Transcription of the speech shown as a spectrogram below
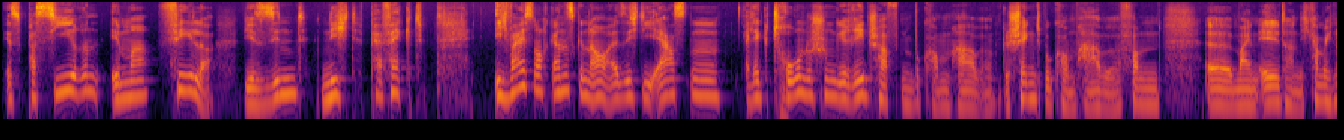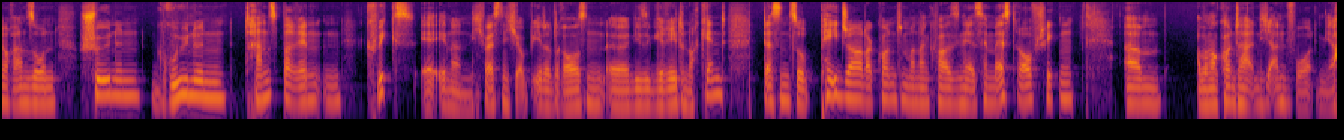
es passieren immer Fehler. Wir sind nicht perfekt. Ich weiß noch ganz genau, als ich die ersten elektronischen Gerätschaften bekommen habe, geschenkt bekommen habe von äh, meinen Eltern. Ich kann mich noch an so einen schönen, grünen, transparenten Quicks erinnern. Ich weiß nicht, ob ihr da draußen äh, diese Geräte noch kennt. Das sind so Pager, da konnte man dann quasi eine SMS draufschicken. Ähm, aber man konnte halt nicht antworten, ja.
